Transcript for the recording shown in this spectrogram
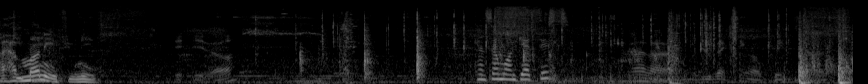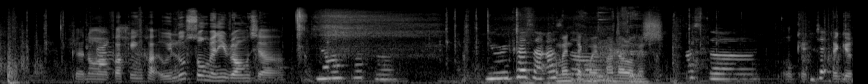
I have money if you need. Eight, eight, ah. Can someone get this? Nah lah, I'm relaxing or playing sia. Cannot, fucking hard. We lose so many rounds, yeah. No, what the? You request I ask Comment take my the, panda man. ask the Okay, jet. thank you.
